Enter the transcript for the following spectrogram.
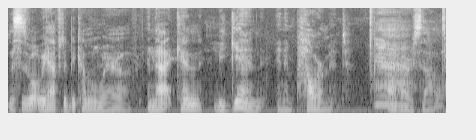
This is what we have to become aware of, and that can begin an empowerment of ourselves.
